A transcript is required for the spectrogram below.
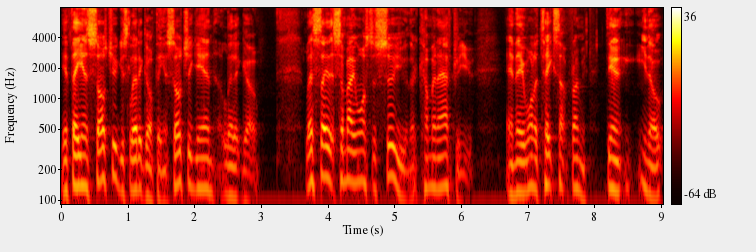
If they insult you, just let it go. If they insult you again, let it go. Let's say that somebody wants to sue you and they're coming after you and they want to take something from you. Then, you know,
